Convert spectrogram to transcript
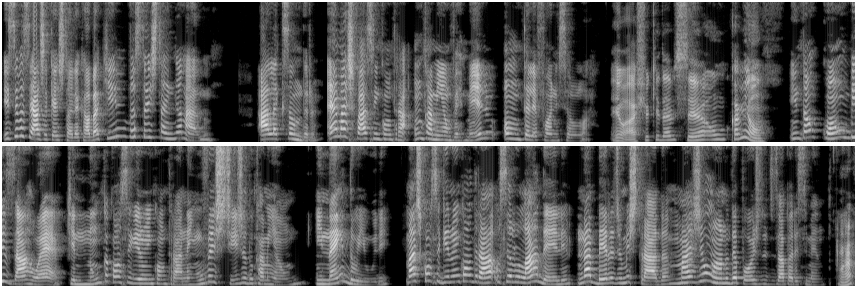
E se você acha que a história acaba aqui, você está enganado. Alexander, é mais fácil encontrar um caminhão vermelho ou um telefone celular? Eu acho que deve ser um caminhão. Então, quão bizarro é que nunca conseguiram encontrar nenhum vestígio do caminhão e nem do Yuri, mas conseguiram encontrar o celular dele na beira de uma estrada mais de um ano depois do desaparecimento. Uhum.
